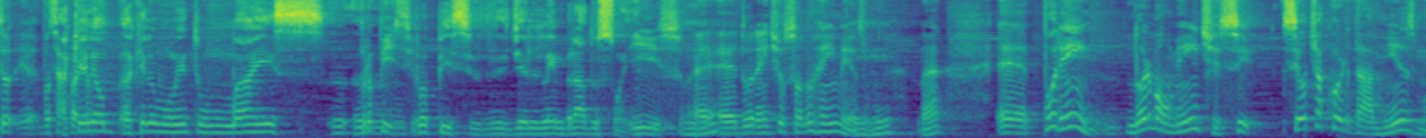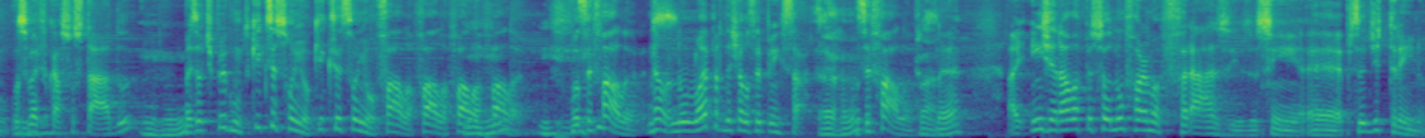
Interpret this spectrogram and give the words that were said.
Eu- você acorda... Aquele é, o, aquele é o momento mais uh, Propício. propício de, de ele lembrar do sonho. Isso, é, é durante o sono REM mesmo, né? É, porém, normalmente, se, se eu te acordar mesmo, você vai ficar assustado, mas eu te pergunto, o que, que você sonhou? O que, que você sonhou? Fala, fala, fala, fala. Você fala. Não, não é pra deixar você pensar. Uhum. Você fala, Claro. né? Aí, em geral, a pessoa não forma frases, assim, é, precisa de treino.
